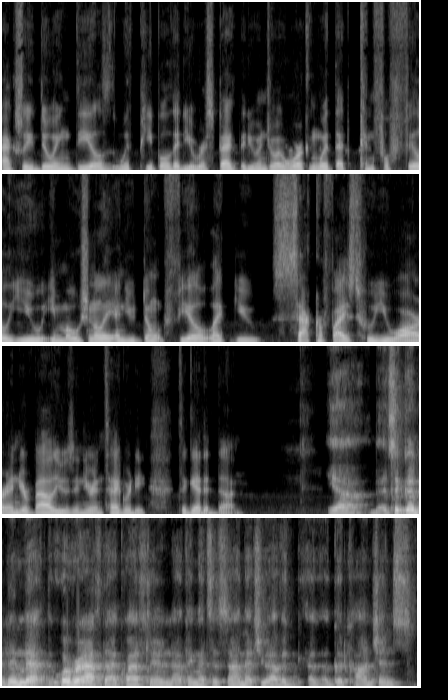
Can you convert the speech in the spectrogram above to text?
actually doing deals with people that you respect, that you enjoy working with, that can fulfill you emotionally, and you don't feel like you sacrificed who you are and your values and your integrity to get it done. Yeah, it's a good thing that whoever asked that question, I think that's a sign that you have a, a good conscience,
